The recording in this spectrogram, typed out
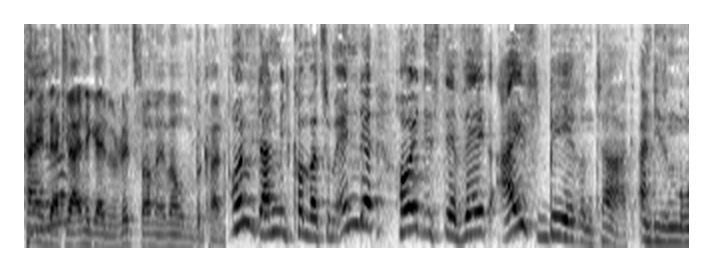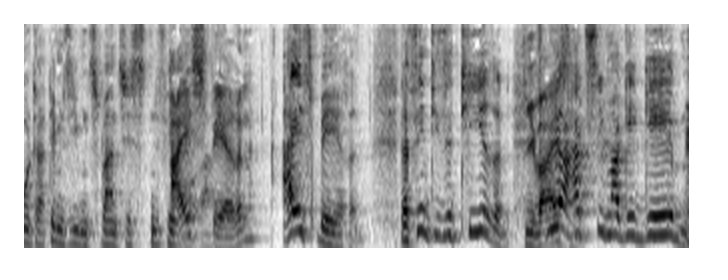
Thema? der kleine gelbe Blitz war mir immer unbekannt. Und damit kommen wir zum Ende. Heute ist der Welteisbärentag an diesem Montag, dem 27. Februar. Eisbären? Eisbären. Das sind diese Tiere. Die Früher Weißen. hat es die mal gegeben.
